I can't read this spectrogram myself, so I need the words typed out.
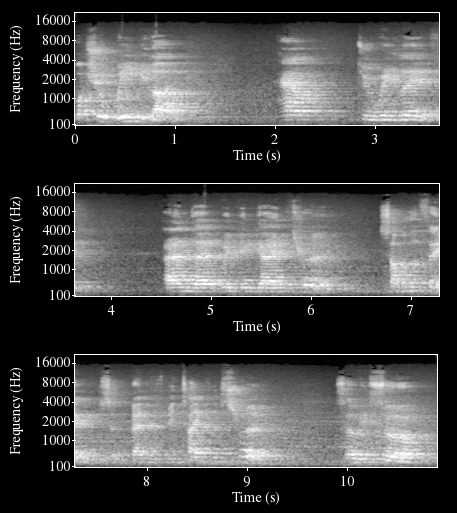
What should we be like? How do we live? And uh, we've been going through some of the things that Ben has been taking us through. So we saw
